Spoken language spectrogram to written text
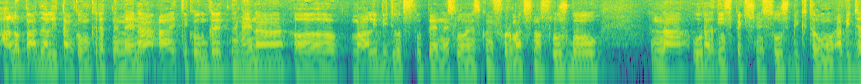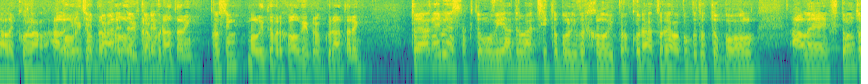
Áno, padali tam konkrétne mená a aj tie konkrétne mená mali byť odstúpené Slovenskou informačnou službou na úrad inšpekčnej služby k tomu, aby ďalej konala. Ale Boli viete, to vrcholoví prokurátori? Prosím? Boli to vrcholoví prokurátori? To ja nebudem sa k tomu vyjadrovať, či to boli vrcholoví prokurátori, alebo kto to bol, ale v tomto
